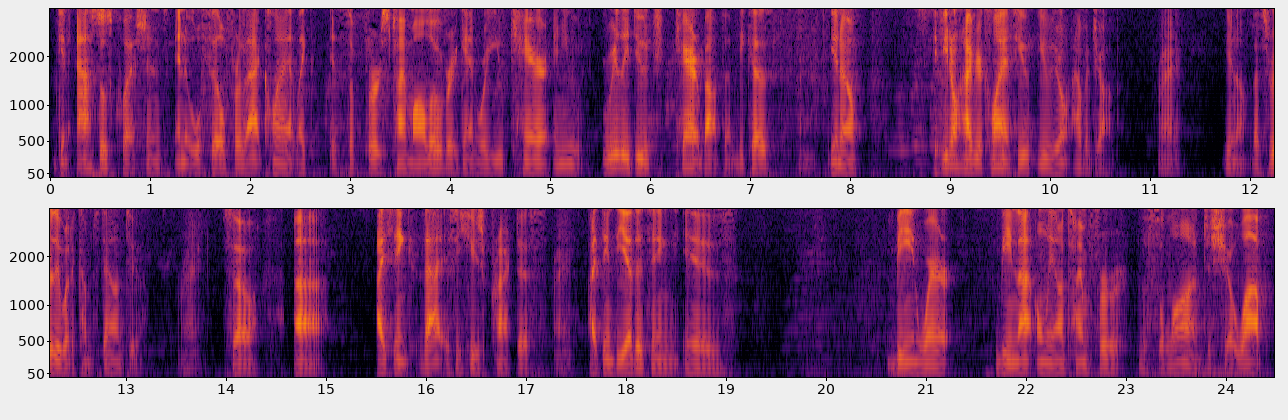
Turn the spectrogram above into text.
You can ask those questions and it will feel for that client like it's the first time all over again where you care and you really do care about them because, you know, if you don't have your clients, you, you don't have a job. Right. You know, that's really what it comes down to. Right. So uh, I think that is a huge practice. Right. I think the other thing is being where, being not only on time for the salon to show up,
